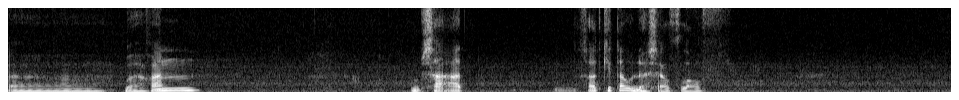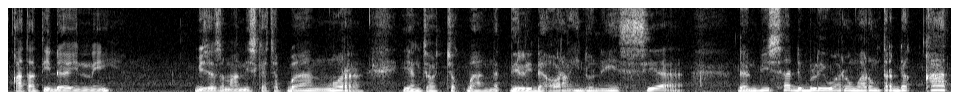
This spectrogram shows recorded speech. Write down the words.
uh, bahkan saat saat kita udah self love kata tidak ini bisa semanis kecap bangor yang cocok banget di lidah orang Indonesia dan bisa dibeli warung-warung terdekat.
